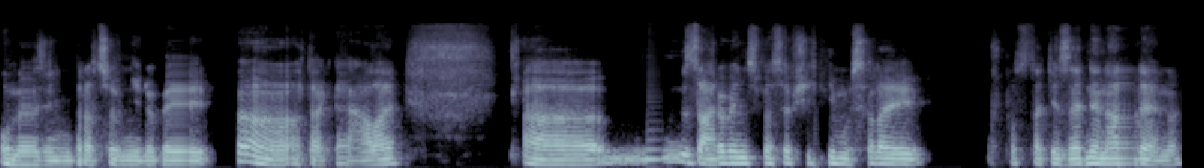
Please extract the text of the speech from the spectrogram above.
omezení pracovní doby a, a tak dále. A zároveň jsme se všichni museli v podstatě ze dne na den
